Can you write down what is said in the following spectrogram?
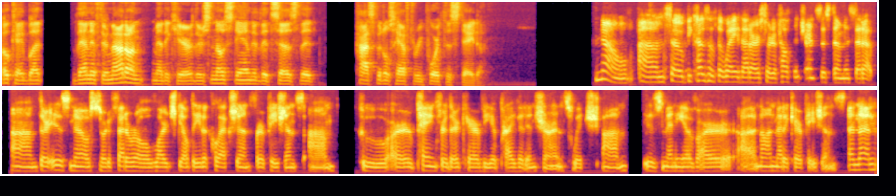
Okay, but then if they're not on Medicare, there's no standard that says that hospitals have to report this data. No. Um, so, because of the way that our sort of health insurance system is set up, um, there is no sort of federal large scale data collection for patients um, who are paying for their care via private insurance, which um, is many of our uh, non Medicare patients. And then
